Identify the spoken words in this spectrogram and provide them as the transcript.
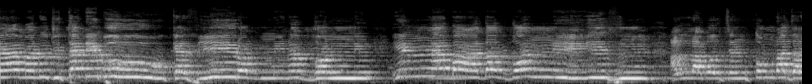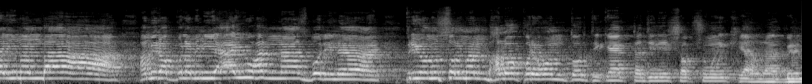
আমানু জিতানিবু কাসীরাম মিনাজ-যন্নি ইন্না বা'দা-যন্নি ইসম আল্লাহ বলছেন, তোমরা যারা আমি রব্বুল আমিন নাস বলি নাই। প্রিয় মুসলমান, ভালো করে অন্তর থেকে একটা জিনিস সব সময় খেয়াল রাখবেন।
